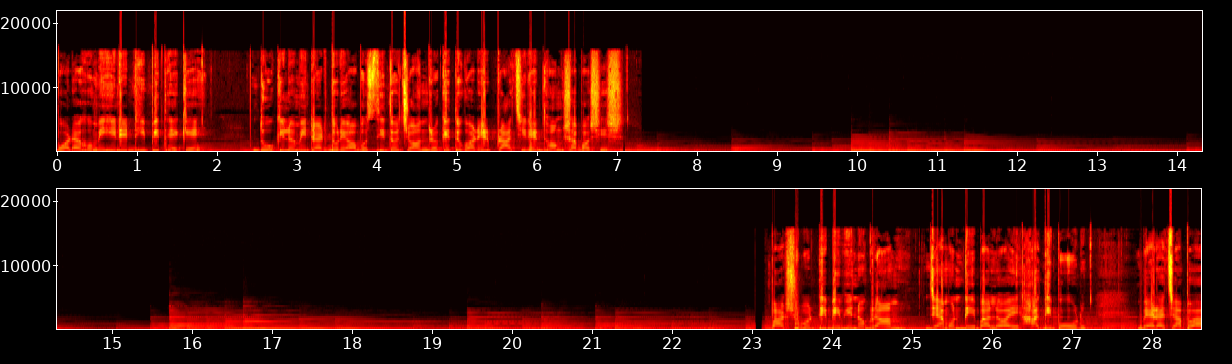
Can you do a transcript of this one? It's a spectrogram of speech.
বরাহমিহিরের ঢিপি থেকে দু কিলোমিটার দূরে অবস্থিত চন্দ্রকেতুগড়ের প্রাচীরের ধ্বংসাবশেষ। পার্শ্ববর্তী বিভিন্ন গ্রাম, যেমন দেবালয়, হাদিপুর, বেড়াচাপা,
